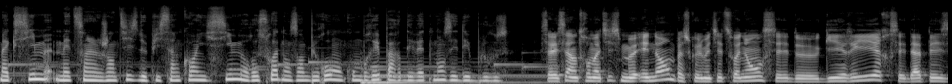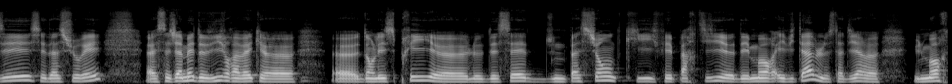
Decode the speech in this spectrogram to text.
Maxime, médecin urgentiste depuis 5 ans ici, me reçoit dans un bureau encombré par des vêtements et des blouses. Ça a laissé un traumatisme énorme parce que le métier de soignant, c'est de guérir, c'est d'apaiser, c'est d'assurer. Euh, c'est jamais de vivre avec euh, euh, dans l'esprit le décès d'une patiente qui fait partie des morts évitables, c'est-à-dire une mort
